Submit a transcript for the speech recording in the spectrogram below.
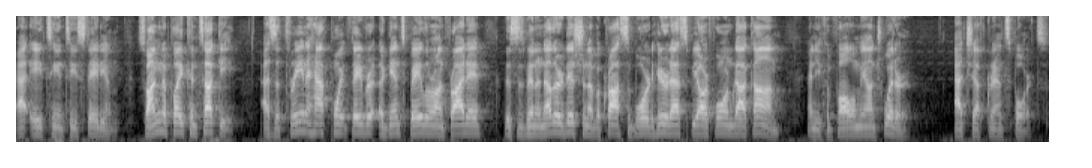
at AT&T Stadium. So I'm going to play Kentucky as a three and a half point favorite against Baylor on Friday. This has been another edition of Across the Board here at SBRForum.com, and you can follow me on Twitter at Jeff Grant Sports.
